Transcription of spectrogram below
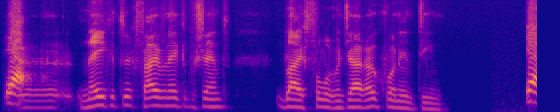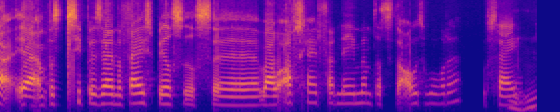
Ja, eh 90, 95 procent blijft volgend jaar ook gewoon in het team. ja, ja, in principe zijn er vijf speelsters waar we afscheid van nemen, omdat ze te oud worden. Of zijn. Mhm.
